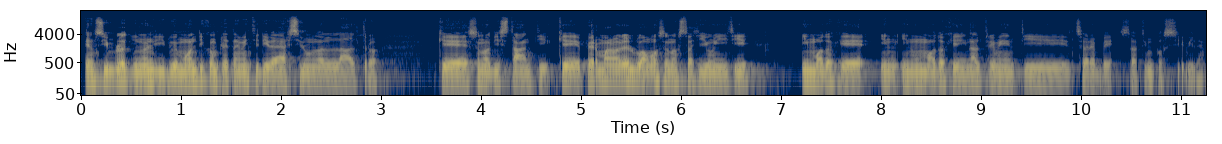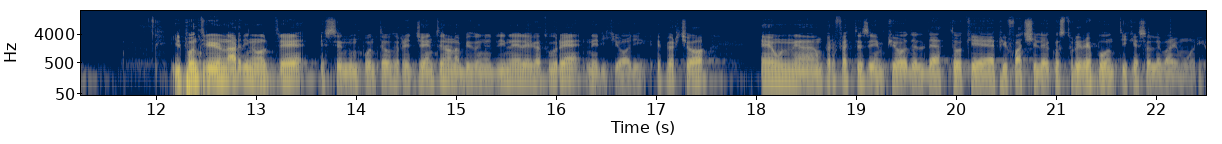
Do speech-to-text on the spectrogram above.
è un simbolo di, di due mondi completamente diversi l'uno dall'altro, che sono distanti, che per mano dell'uomo sono stati uniti in, che, in, in un modo che in altrimenti sarebbe stato impossibile. Il ponte di Leonardo inoltre, essendo un ponte autoreggente, non ha bisogno di né legature né di chiodi e perciò è un, un perfetto esempio del detto che è più facile costruire ponti che sollevare muri.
